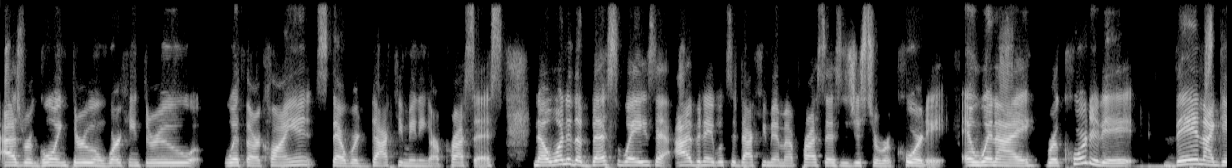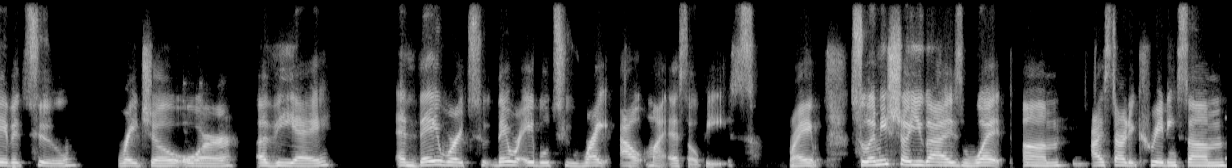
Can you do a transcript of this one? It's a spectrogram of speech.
as we're going through and working through with our clients that we're documenting our process. Now, one of the best ways that I've been able to document my process is just to record it. And when I recorded it, then I gave it to Rachel or a VA and they were to they were able to write out my SOPs, right? So let me show you guys what um I started creating some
